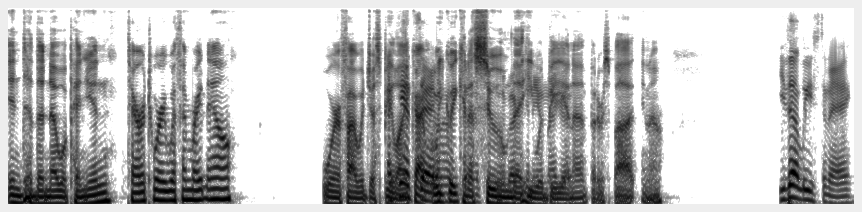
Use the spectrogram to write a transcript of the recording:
into the no opinion territory with him right now or if I would just be I like can't I I, we, don't we have could assume that he would be in a better spot, you know. he's at least an A.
